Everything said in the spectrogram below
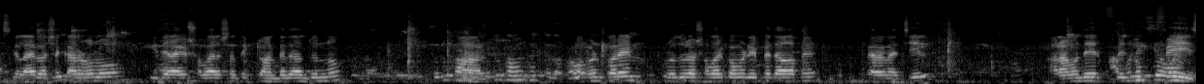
আজকে লাইভ আসার কারণ হলো ঈদের আগে সবার সাথে একটু আড্ডা দেওয়ার জন্য। আর- কমেন্ট করেন পুরো দূরা সবার কমেন্ট রিপ্লাই দেওয়া হবে, প্যারানা চিল। আর আমাদের ফেসবুক পেজ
